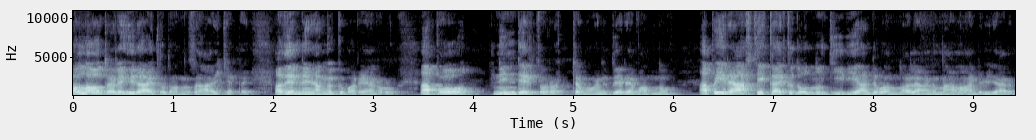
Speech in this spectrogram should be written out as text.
അള്ളാഹു തല ഹിദായത്ത് തന്ന് സഹായിക്കട്ടെ. അത് തന്നെ ഞങ്ങൾക്ക് പറയാനുള്ളൂ. അപ്പോൾ നിന്റെ അടുത്ത് ഒരൊറ്റ മോൻ ഇതുവരെ വന്നു. അപ്പോൾ ഈ രാഷ്ട്രീയക്കാർക്ക് ഇതൊന്നും തിരിയാണ്ട് വന്നോലാണെന്നാണോ എന്റെ വിചാരം?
